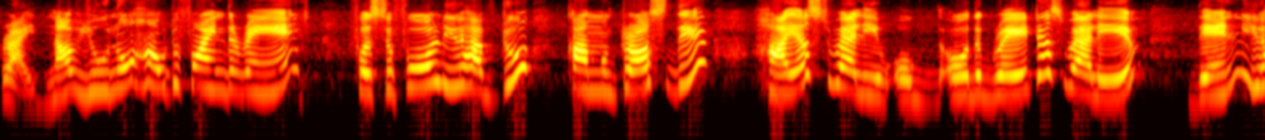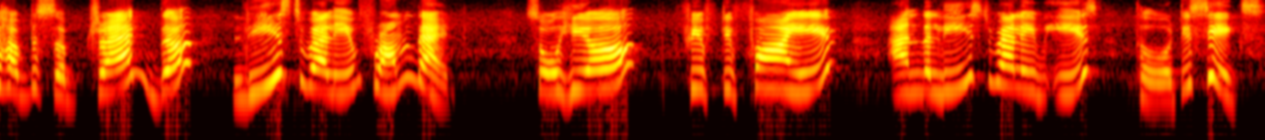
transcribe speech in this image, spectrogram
Right. Now, you know how to find the range. First of all, you have to come across the highest value or, or the greatest value. Then you have to subtract the least value from that. So, here 55 and the least value is 36.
